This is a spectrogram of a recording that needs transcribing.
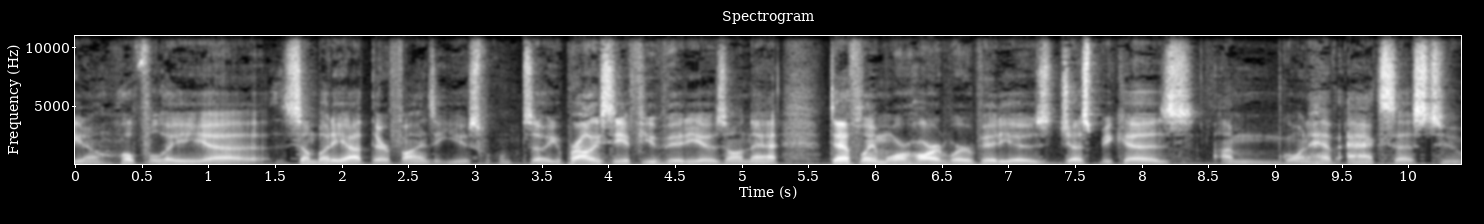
you know, hopefully uh, somebody out there finds it useful. So you'll probably see a few videos on that. Definitely more hardware videos just because I'm going to have access to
